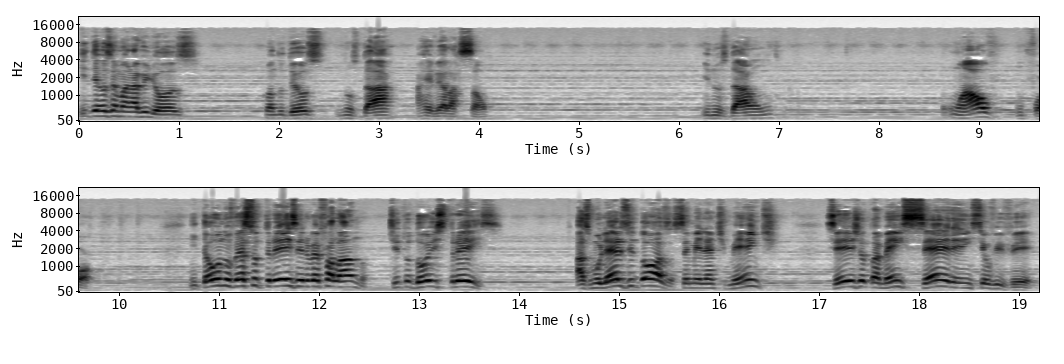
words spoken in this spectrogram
E Deus é maravilhoso quando Deus nos dá a revelação e nos dá um, um alvo, um foco. Então, no verso 3, ele vai falando, Tito 2, 3. As mulheres idosas, semelhantemente, sejam também sérias em seu viver,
